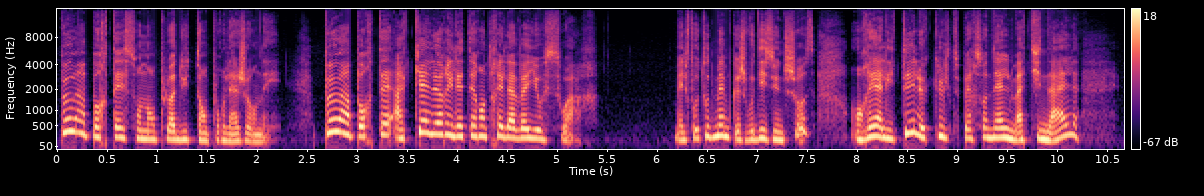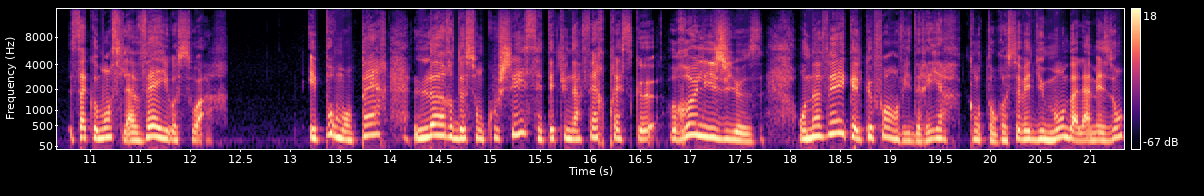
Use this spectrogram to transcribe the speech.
Peu importait son emploi du temps pour la journée, peu importait à quelle heure il était rentré la veille au soir. Mais il faut tout de même que je vous dise une chose, en réalité le culte personnel matinal, ça commence la veille au soir. Et pour mon père, l'heure de son coucher, c'était une affaire presque religieuse. On avait quelquefois envie de rire quand on recevait du monde à la maison,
